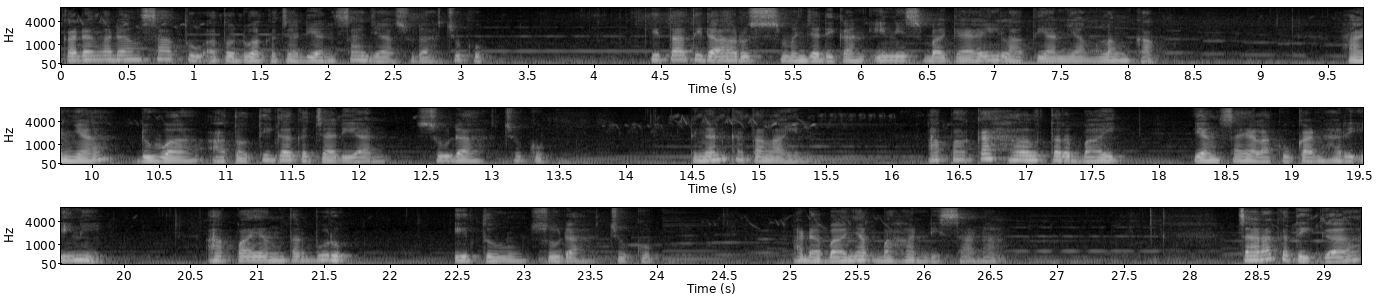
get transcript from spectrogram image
Kadang-kadang satu atau dua kejadian saja sudah cukup. Kita tidak harus menjadikan ini sebagai latihan yang lengkap. Hanya dua atau tiga kejadian sudah cukup. Dengan kata lain, apakah hal terbaik yang saya lakukan hari ini? Apa yang terburuk? Itu sudah cukup. Ada banyak bahan di sana. Cara ketiga,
